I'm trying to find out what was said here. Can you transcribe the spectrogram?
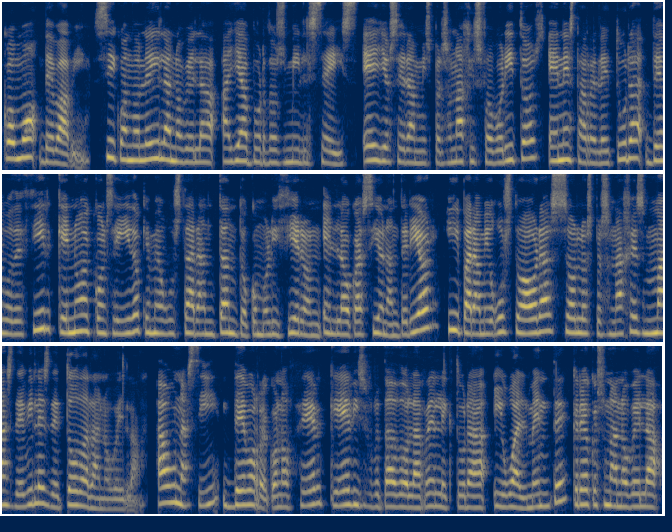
como de Babi. Sí, cuando leí la novela allá por 2006, ellos eran mis personajes favoritos. En esta relectura debo decir que no he conseguido que me gustaran tanto como lo hicieron en la ocasión anterior y para mi gusto ahora son los personajes más débiles de toda la novela. Aún así, debo reconocer que he disfrutado la relectura igualmente. Creo que es una novela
